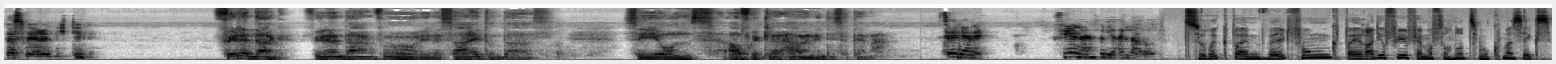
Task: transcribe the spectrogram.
Das wäre wichtig. Vielen Dank. Vielen Dank für Ihre Zeit und dass Sie uns aufgeklärt haben in diesem Thema. Sehr gerne. Vielen Dank für die Einladung. Zurück beim Weltfunk bei Radio Free FM auf doch nur 2,6.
